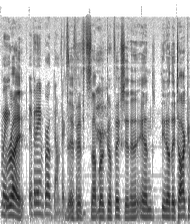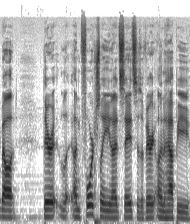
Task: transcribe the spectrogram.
wait. right. If it ain't broke, don't fix it. if, if it's not broke, don't fix it. And, and you know, they talk about there. Unfortunately, the United States is a very unhappy,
